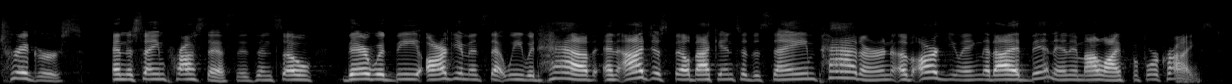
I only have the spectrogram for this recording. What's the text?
triggers and the same processes. And so there would be arguments that we would have, and I just fell back into the same pattern of arguing that I had been in in my life before Christ.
